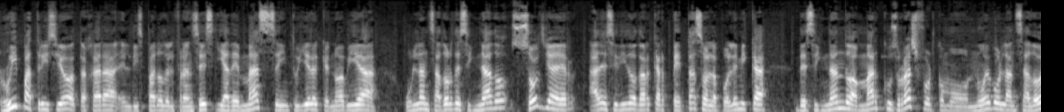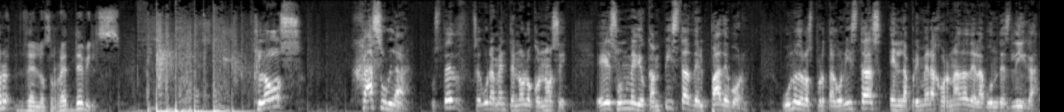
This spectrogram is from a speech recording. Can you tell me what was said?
Rui Patricio atajara el disparo del francés y además se intuyera que no había un lanzador designado. Solskjaer ha decidido dar carpetazo a la polémica designando a Marcus Rashford como nuevo lanzador de los Red Devils. Klaus Hasula, usted seguramente no lo conoce, es un mediocampista del Paderborn uno de los protagonistas en la primera jornada de la Bundesliga.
